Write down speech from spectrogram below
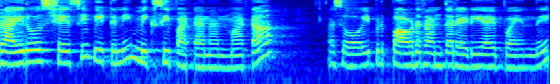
డ్రై రోస్ట్ చేసి వీటిని మిక్సీ పట్టాను అనమాట సో ఇప్పుడు పౌడర్ అంతా రెడీ అయిపోయింది.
